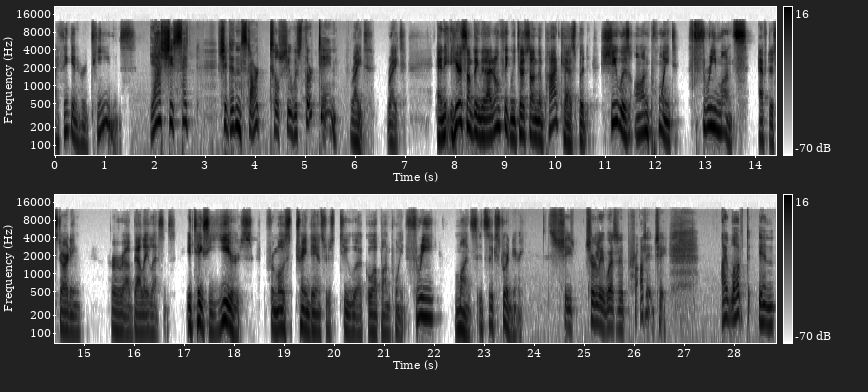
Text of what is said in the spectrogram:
I think, in her teens. Yeah, she said she didn't start till she was 13. Right, right. And here's something that I don't think we touched on the podcast, but she was on point three months after starting her uh, ballet lessons. It takes years for most trained dancers to uh, go up on point. Three months. It's extraordinary. She truly was a prodigy. I loved in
